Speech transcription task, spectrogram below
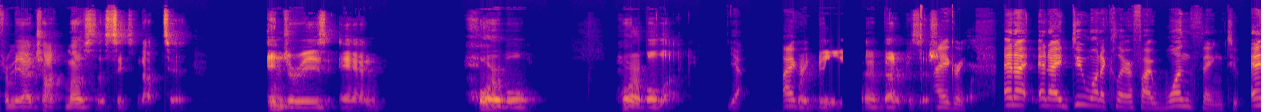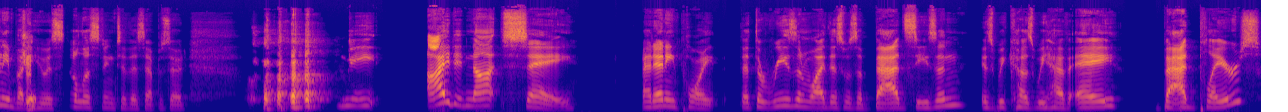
for me, I chalk most of the season up to injuries and horrible, horrible luck. I agree. Would be in a better position. I agree, and I and I do want to clarify one thing to anybody sure. who is still listening to this episode. we, I did not say at any point that the reason why this was a bad season is because we have a bad players,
